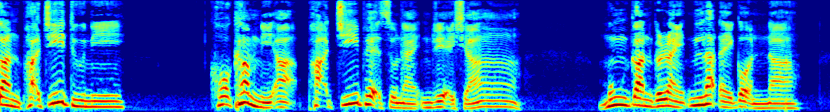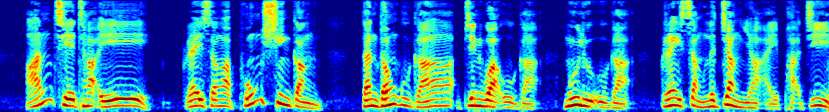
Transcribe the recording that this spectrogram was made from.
กันพระจีดูนีခေါ်ခမ်နီအဖာကြီးဖဲ့ဆိုနိုင်အရေရှာမုန်ကန်ဂရိုင်လတ်အိုင်ကောနာအန်ချေတာအေဂရိဆန်ကဖုန်ရှင်ကန်တန်တောင်းဥကပြင်းဝဥက မူလူဥကဂရိတ်ဆောင်လက်ကြံရအိုင်ဖာကြီး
